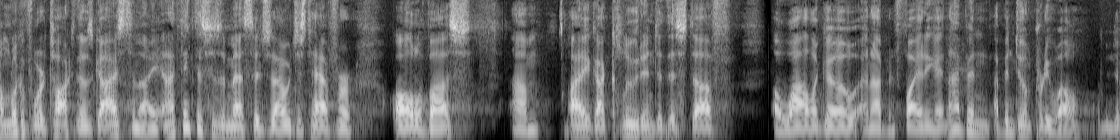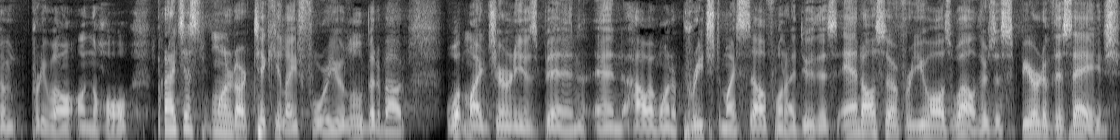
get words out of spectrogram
I'm looking forward to talking to those guys tonight. And I think this is a message that I would just have for all of us. Um, I got clued into this stuff a while ago and I've been fighting it and I've been, I've been doing pretty well. I've been doing pretty well on the whole, but I just wanted to articulate for you a little bit about what my journey has been and how I want to preach to myself when I do this and also for you all as well. There's a spirit of this age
